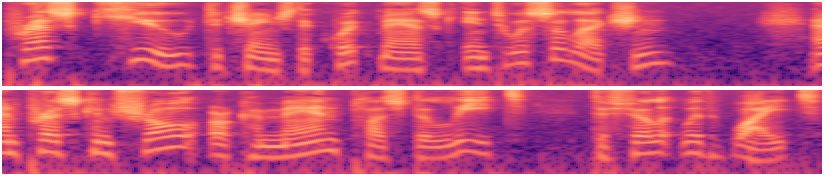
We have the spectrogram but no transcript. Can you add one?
Press Q to change the quick mask into a selection and press Ctrl or Command plus Delete to fill it with white,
